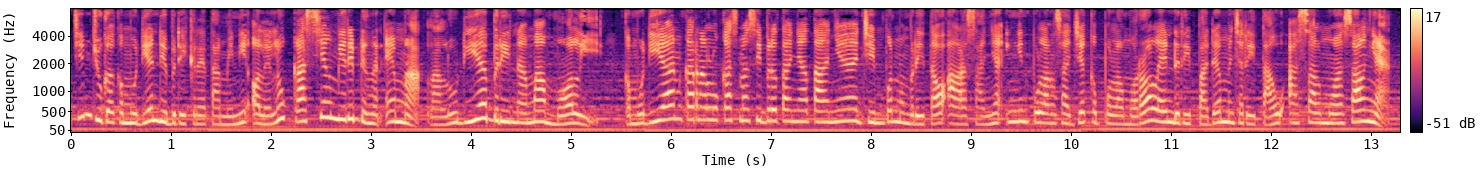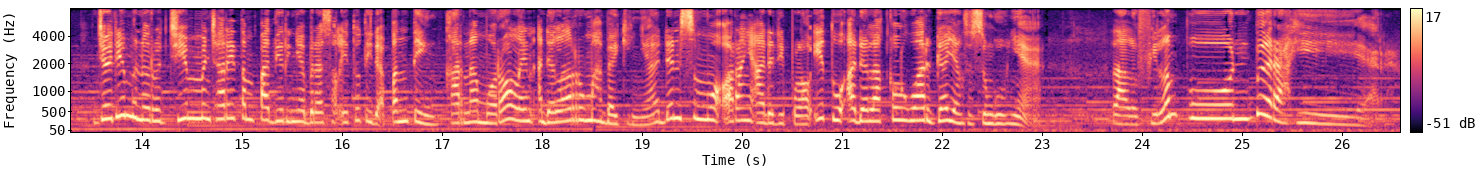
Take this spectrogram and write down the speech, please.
Jim juga kemudian diberi kereta mini oleh Lukas yang mirip dengan Emma, lalu dia beri nama Molly. Kemudian karena Lukas masih bertanya-tanya, Jim pun memberitahu alasannya ingin pulang saja ke Pulau Moroland daripada mencari tahu asal muasalnya. Jadi menurut Jim, mencari tempat dirinya berasal itu tidak penting karena Moroland adalah rumah baginya dan semua orang yang ada di pulau itu adalah keluarga yang sesungguhnya. Lalu film pun berakhir.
